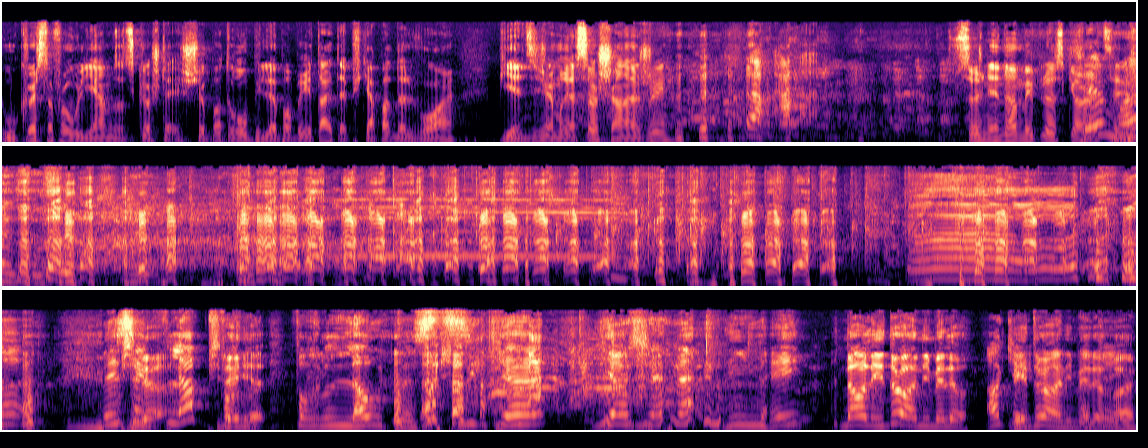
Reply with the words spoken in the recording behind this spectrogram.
ou Christopher Williams. En tout cas, j'étais- je sais pas trop. Puis le propriétaire était plus capable de le voir. Puis il a dit J'aimerais ça changer. Pour ça, je l'ai nommé plus qu'un. ouais, c'est ça. Mais c'est plate pour, là, pour l'autre, c'est que il a jamais animé. Non, les deux ont animé là. Les deux ont animé là. ouais.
